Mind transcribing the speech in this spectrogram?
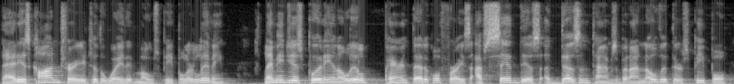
That is contrary to the way that most people are living. Let me just put in a little parenthetical phrase. I've said this a dozen times, but I know that there's people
